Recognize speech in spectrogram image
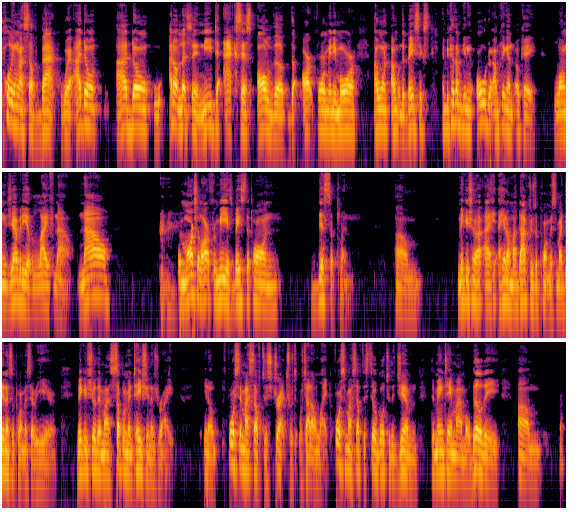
pulling myself back where I don't I don't I don't let's say need to access all of the the art form anymore. I want I want the basics. And because I'm getting older, I'm thinking, okay, longevity of life now. Now the martial art for me is based upon discipline. Um, making sure I, I hit on my doctor's appointments and my dentist appointments every year, making sure that my supplementation is right, you know, forcing myself to stretch, which, which I don't like, forcing myself to still go to the gym to maintain my mobility, um,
